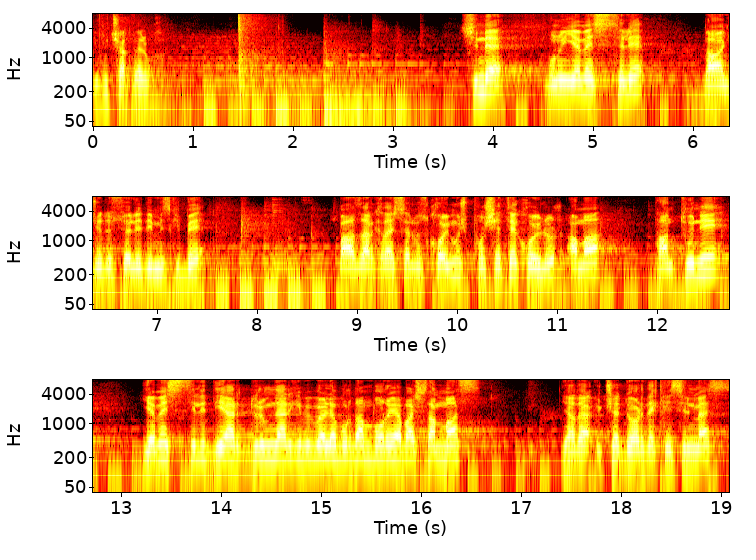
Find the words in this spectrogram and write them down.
Bir bıçak ver bakalım. Şimdi bunun yeme stili daha önce de söylediğimiz gibi bazı arkadaşlarımız koymuş poşete koyulur ama tantuni yeme stili diğer dürümler gibi böyle buradan boruya başlanmaz. Ya da 3'e 4'e kesilmez.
